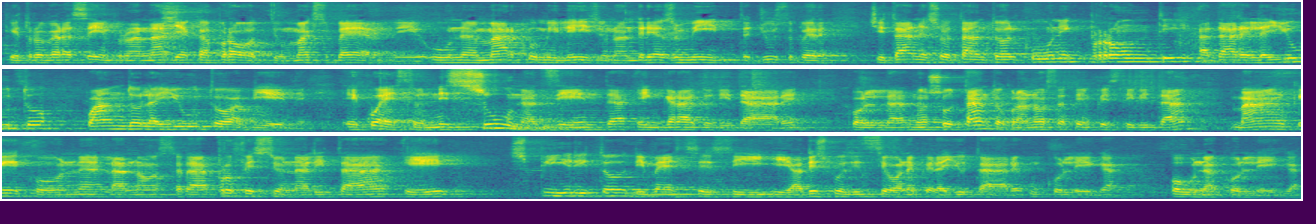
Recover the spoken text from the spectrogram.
che troverà sempre una Nadia Caprotti, un Max Berni, un Marco Milesi, un Andrea Smith, giusto per citarne soltanto alcuni, pronti a dare l'aiuto quando l'aiuto avviene e questo nessuna azienda è in grado di dare la, non soltanto con la nostra tempestività, ma anche con la nostra professionalità e spirito di mettersi a disposizione per aiutare un collega o una collega.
